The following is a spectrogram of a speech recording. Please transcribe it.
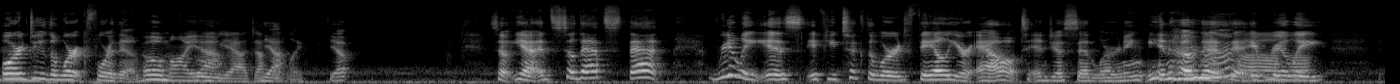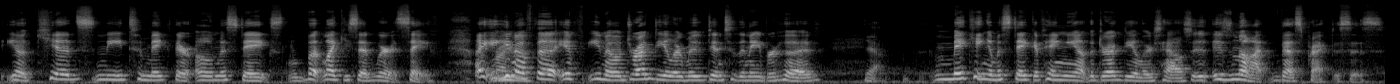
Or do the work for them Oh my, yeah. Ooh, yeah, definitely. Yep. So yeah, and so that's that really is if you took the word failure out and just said learning, you know, that, mm-hmm. that it really uh-huh. you know, kids need to make their own mistakes, but like you said, where it's safe. Like, You know, if the if you know, drug dealer moved into the neighborhood, Yeah. Making a mistake of hanging out the drug dealer's house is, is not best practices.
